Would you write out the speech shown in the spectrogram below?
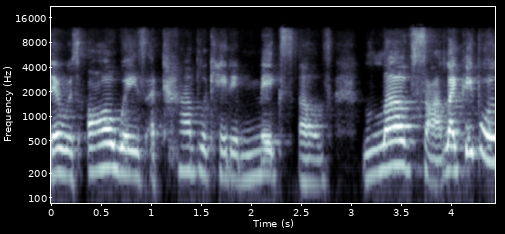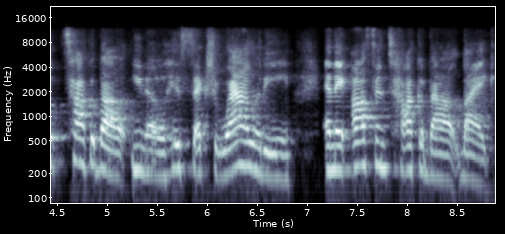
there was always a complicated mix of love song. Like people talk about, you know, his sexuality, and they often talk about like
